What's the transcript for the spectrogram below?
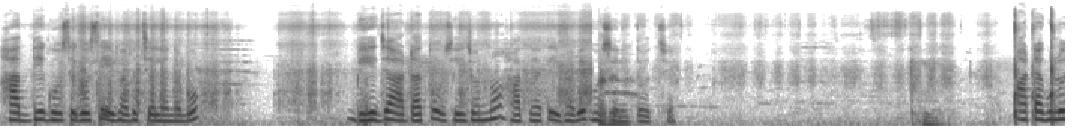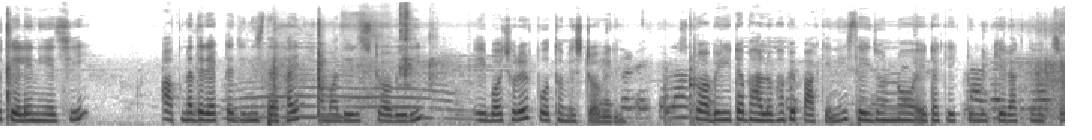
হাত দিয়ে ঘষে ঘষে এইভাবে চেলে নেব। ভেজা আটা তো সেই জন্য হাতে হাতে এইভাবে ঘষে নিতে হচ্ছে। আটাগুলো চেলে নিয়েছি। আপনাদের একটা জিনিস দেখাই আমাদের স্ট্রবেরি এই বছরের প্রথম স্ট্রবেরি। স্ট্রবেরিটা ভালোভাবে পাকেনি সেই জন্য এটাকে একটু লুকিয়ে রাখতে হচ্ছে।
